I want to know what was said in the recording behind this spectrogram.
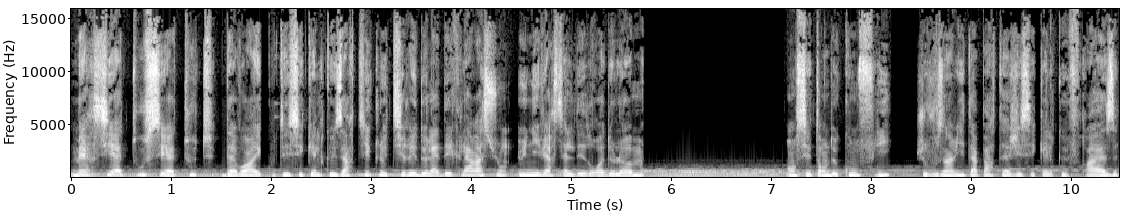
Merci à tous et à toutes d'avoir écouté ces quelques articles tirés de la Déclaration universelle des droits de l'homme. En ces temps de conflit, je vous invite à partager ces quelques phrases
